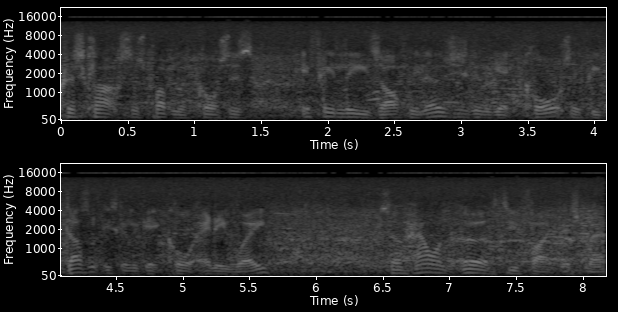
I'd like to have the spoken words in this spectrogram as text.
Chris Clarkson's problem, of course, is if he leads off, he knows he's going to get caught. If he doesn't, he's going to get caught anyway. So how on earth do you fight this man?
